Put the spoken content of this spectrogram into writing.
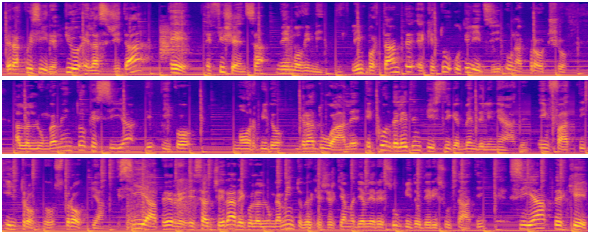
per acquisire più elasticità e efficienza nei movimenti. L'importante è che tu utilizzi un approccio all'allungamento che sia di tipo morbido, graduale e con delle tempistiche ben delineate. Infatti il troppo stroppia sia per esagerare con l'allungamento perché cerchiamo di avere subito dei risultati, sia perché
